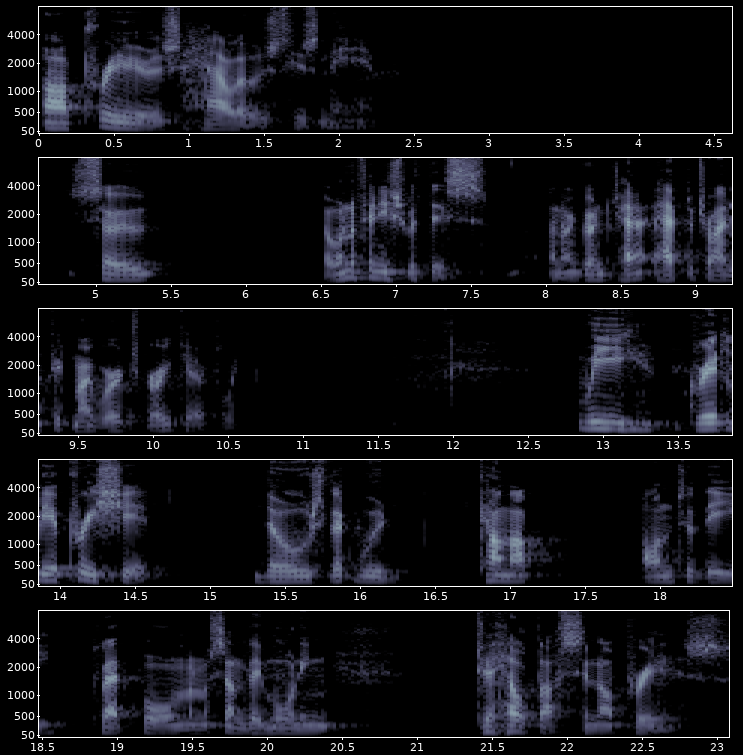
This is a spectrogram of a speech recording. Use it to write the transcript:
Our prayers hallows his name. So I want to finish with this, and I'm going to have to try and pick my words very carefully. We greatly appreciate those that would come up onto the platform on a Sunday morning to help us in our prayers.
